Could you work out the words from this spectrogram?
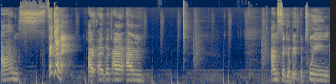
I'm sick of it. I, I like I, I'm I'm sick of it. Between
